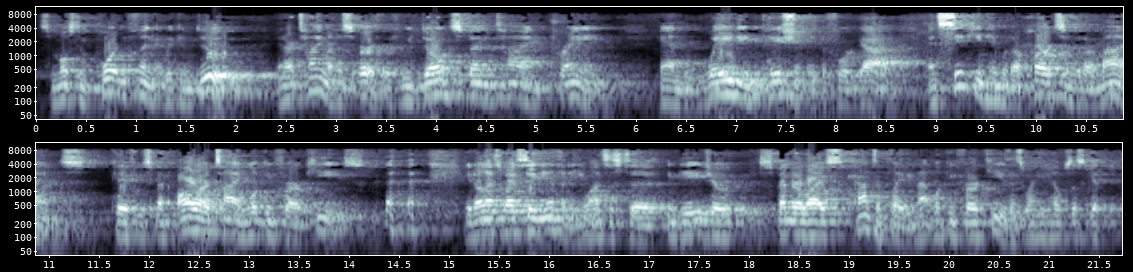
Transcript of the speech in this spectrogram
It's the most important thing that we can do in our time on this earth. If we don't spend time praying and waiting patiently before God and seeking Him with our hearts and with our minds. Okay, if we spend all our time looking for our keys, you know, that's why St. Anthony, he wants us to engage or spend our lives contemplating, not looking for our keys. That's why he helps us get,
